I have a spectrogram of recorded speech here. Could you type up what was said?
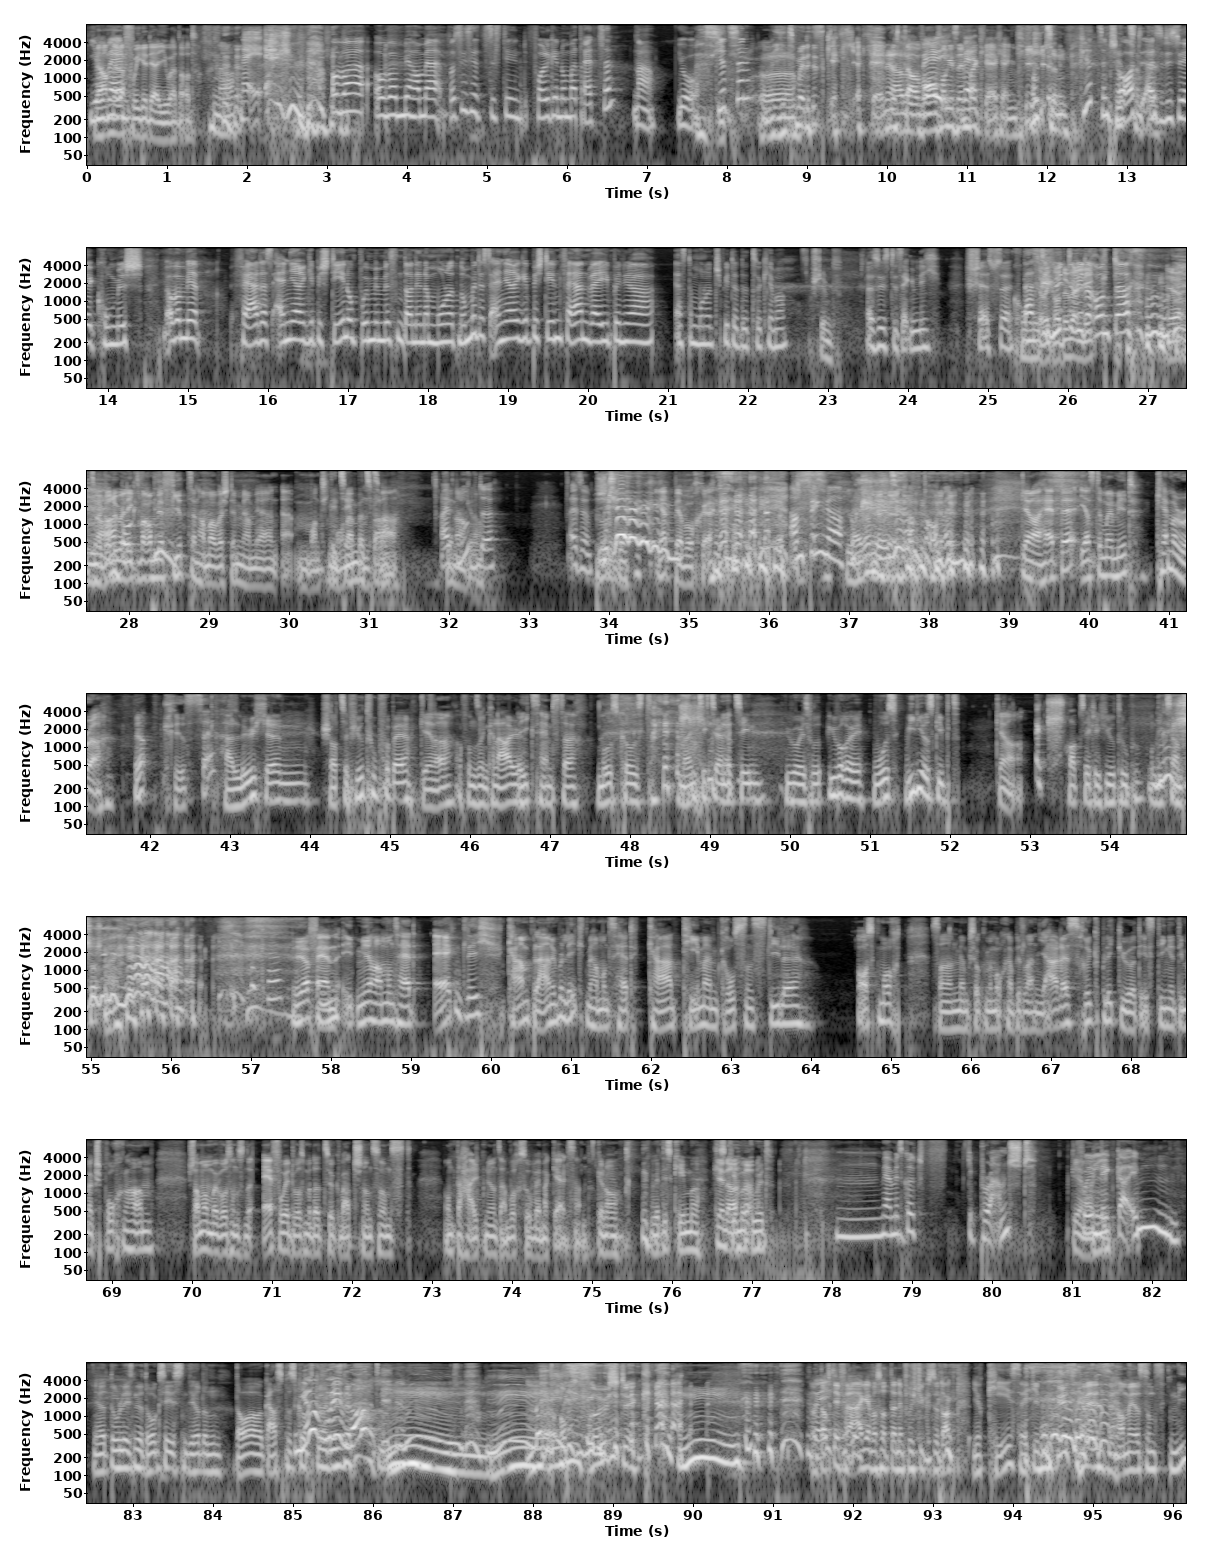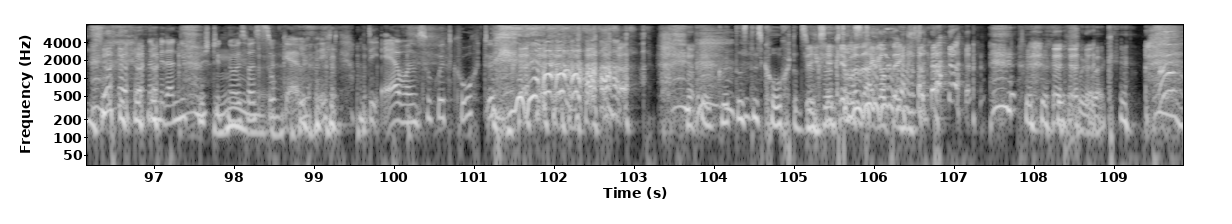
Wir Ja, haben ja eine Folge, die ein Jahr dauert. Nein. Nein. aber, aber wir haben ja, was ist jetzt das, die Folge Nummer 13? Nein. Ja. 14? Jetzt mal das Gleiche. Das Ahnung. da am Anfang ist immer gleich eigentlich. 14. 14 schon, 14. also das wäre komisch. Aber wir feiern das einjährige Bestehen, obwohl wir müssen dann in einem Monat nochmal das einjährige Bestehen feiern, weil ich bin ja erst einen Monat später dazu gekommen. Stimmt. Also ist das eigentlich scheiße. Komisch. Grad Hütte wieder überlegt. runter. Ja, jetzt habe ich Ja. gerade überlegt, warum wir 14 haben, aber stimmt, wir haben ja in äh, manchen Dezember Monaten zwei. zwei. Halb Genau, Blute. Also Erdbeerwoche. am Finger. Leider nicht. Am Daumen. genau, heute erst einmal mit Camera. Ja. Grüße. Hallöchen. Schaut auf YouTube vorbei. Genau. Auf unseren Kanal. X-Hamster. Most Coast 90210. Überall, überall, wo es Videos gibt. Genau. Hauptsächlich YouTube und x Samstag. Ja, fein. Wir haben uns heute eigentlich keinen Plan überlegt. Wir haben uns heute kein Thema im großen Stile ausgemacht, sondern wir haben gesagt, wir machen ein bisschen einen Jahresrückblick über die Dinge, die wir gesprochen haben. Schauen wir mal, was uns noch einfällt, was wir dazu quatschen und sonst unterhalten wir uns einfach so, wenn wir geil sind. Genau. Weil das kennen wir. Das Genau. kennen wir gut. Wir haben jetzt gerade gebruncht. Genau. Voll lecker. Mm. Ja, Dulli ist nur da gesessen, die hat einen Dauergaspass Ja, gehabt. voll Ist im da- Mund. Vom Frühstück. Mm. Und auf die Frage, was hat deine Frühstück so gedacht? Ja, Käse, Gemüse, weil das haben wir ja sonst nie. Nein, mit einem nicht frühstücken, aber es war so geil, echt. Und die Eier waren so gut gekocht. Gut, dass du das kocht dazu Ich gesagt habe hast. auch gerade gedacht. Voll arg.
